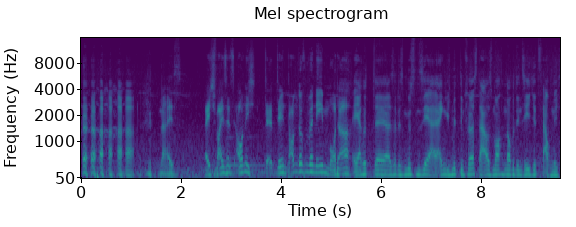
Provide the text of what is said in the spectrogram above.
Nice. Ich weiß jetzt auch nicht, den Baum dürfen wir nehmen, oder? Ja gut, äh, also das müssen sie ja eigentlich mit dem Förster ausmachen, aber den sehe ich jetzt auch nicht.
